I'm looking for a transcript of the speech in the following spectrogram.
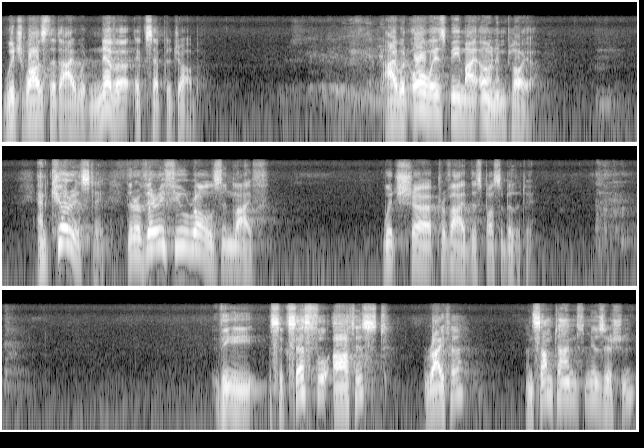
which was that I would never accept a job. I would always be my own employer. And curiously, there are very few roles in life which uh, provide this possibility. The successful artist, writer, and sometimes musician,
